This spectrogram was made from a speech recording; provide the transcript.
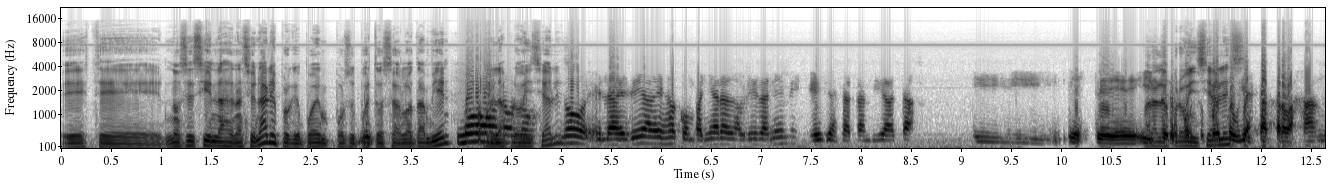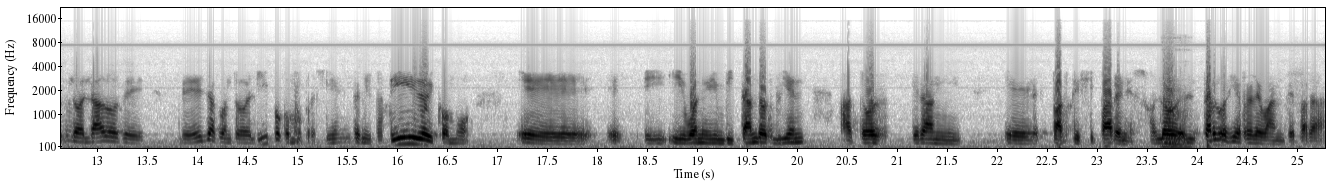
Este, no sé si en las nacionales, porque pueden, por supuesto, hacerlo también, no, en las provinciales. No, la idea es acompañar a Gabriela Neme, ella es la candidata y este para las provinciales voy a estar trabajando al lado de, ella con todo el equipo como presidente de mi partido y como eh, y, bueno invitando también a todos que quieran eh, participar en eso. el cargo es irrelevante para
